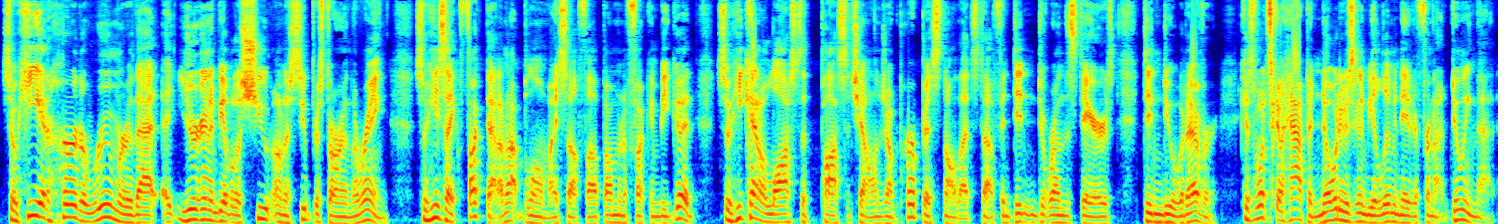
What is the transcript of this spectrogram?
So he had heard a rumor that uh, you're going to be able to shoot on a superstar in the ring. So he's like, "Fuck that! I'm not blowing myself up. I'm going to fucking be good." So he kind of lost the pasta challenge on purpose and all that stuff, and didn't run the stairs, didn't do whatever. Because what's going to happen? Nobody was going to be eliminated for not doing that.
